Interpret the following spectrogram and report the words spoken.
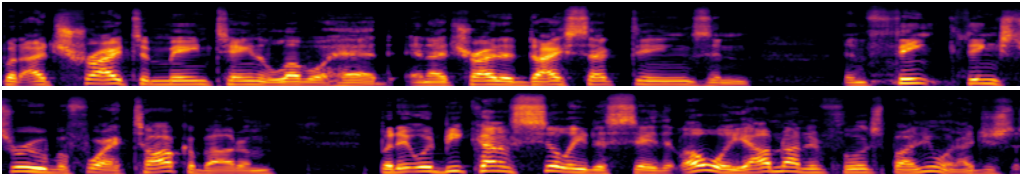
but I try to maintain a level head and I try to dissect things and and think things through before I talk about them. But it would be kind of silly to say that, oh well, yeah, I'm not influenced by anyone. I just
